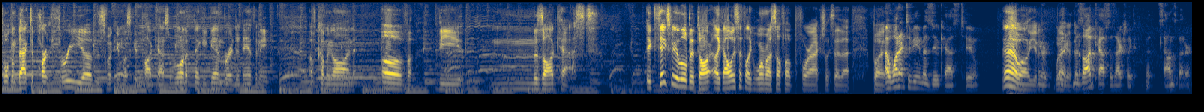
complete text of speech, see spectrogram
Guys. Welcome back to part three of the Smoking Musket podcast. We want to thank again Brandon Anthony of coming on of the Mizzodcast. It takes me a little bit dark. Like I always have to like warm myself up before I actually say that. But I want it to be a Mizzoucast too. yeah, well, you know, You're- what are you gonna do? Mizzodcast is actually sounds better.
